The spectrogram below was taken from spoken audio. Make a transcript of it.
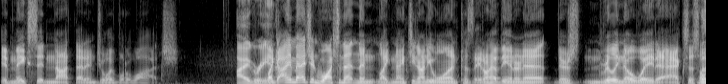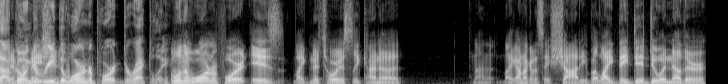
it makes it not that enjoyable to watch. I agree. Like I imagine watching that in then like 1991 because they don't have the internet. There's really no way to access all without going to read the. Warren Report directly. Well, the Warren Report is like notoriously kind of not like I'm not gonna say shoddy, but like they did do another,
